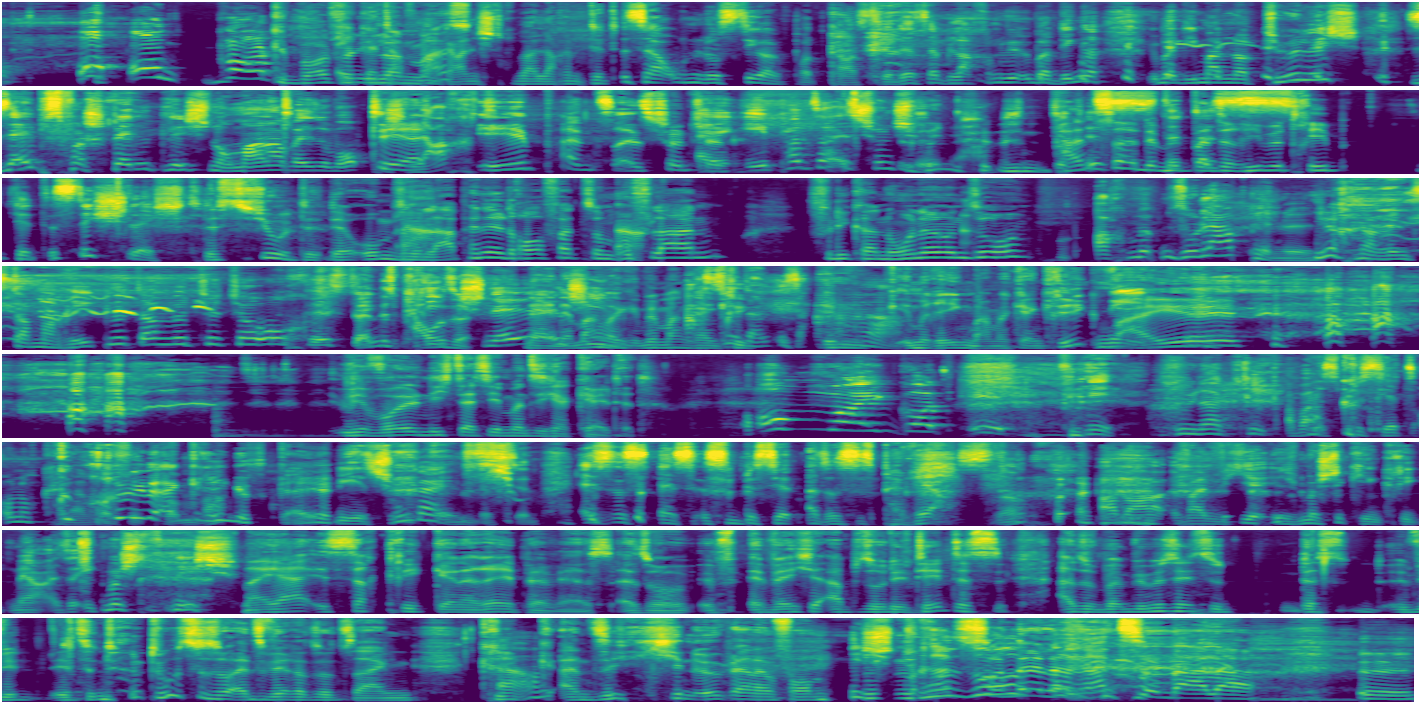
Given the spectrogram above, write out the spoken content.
Oh Gott. Gebaut von Ey, Elon Musk? gar nicht drüber lachen. Das ist ja auch ein lustiger Podcast hier. Deshalb lachen wir über Dinge, über die man natürlich selbstverständlich normalerweise überhaupt nicht der lacht. E-Panzer ist schon schön. Äh, E-Panzer ist schon schön. Ja. Ein Das Panzer, ist- der mit das ist- Batteriebetrieb. Das ist nicht schlecht. Das ist gut. Der oben Solarpanel drauf hat zum Aufladen für die Kanone und so. Auch mit dem Solarpanel. Ja. Na, wenn es da mal regnet, dann wird es ja auch. Ist Dann ist Pause. Krieg schnell Nein, dann machen wir, wir machen Ach keinen so, Krieg. Ist, Im, ah. Im Regen machen wir keinen Krieg, Nee. weil wir wollen nicht, dass jemand sich erkältet. Oh mein Gott, ey. Nee, grüner Krieg, aber ist bis jetzt auch noch keiner Grüner Krieg ist geil. Nee, ist schon geil ein bisschen. Es ist, es ist ein bisschen, also es ist pervers, ne? Aber weil hier, ich möchte keinen Krieg mehr. Also ich möchte nicht. Naja, ist doch Krieg generell pervers. Also welche Absurdität das, also wir müssen jetzt so, das, wir, jetzt tust du so, als wäre sozusagen Krieg Ja. an sich in irgendeiner Form Ich ein tue so. rationaler, rationaler äh,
